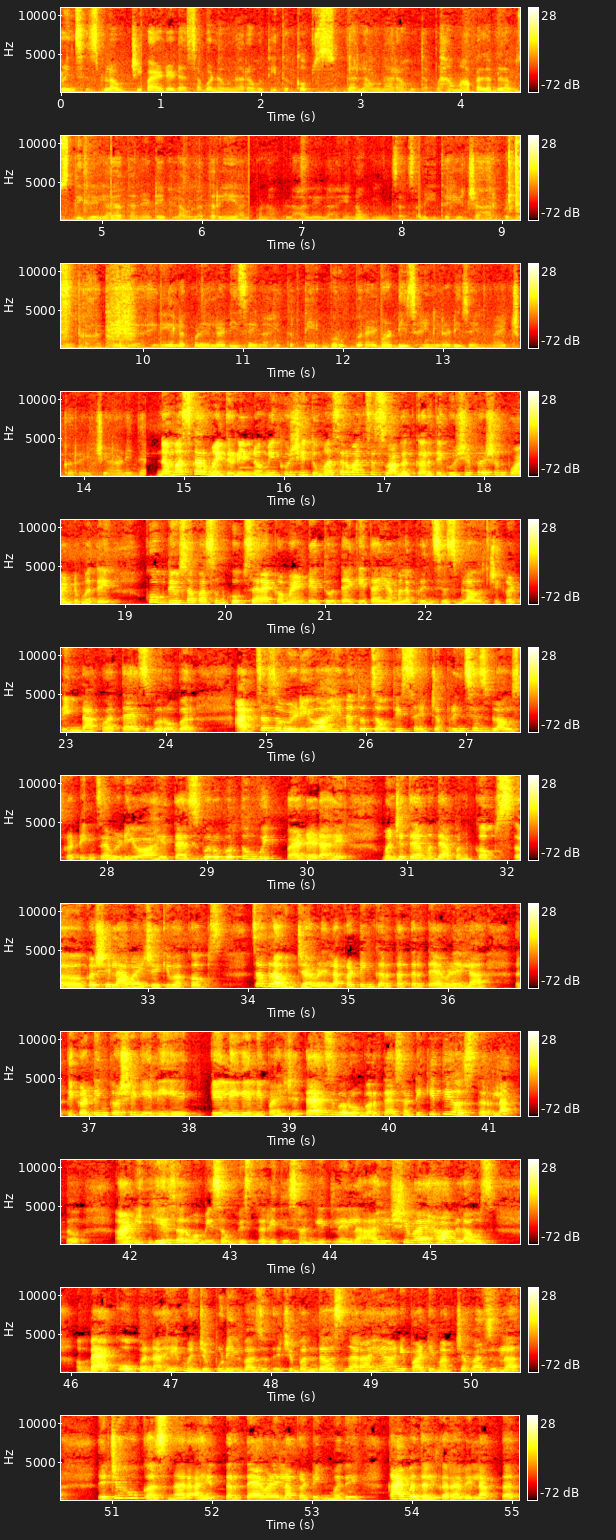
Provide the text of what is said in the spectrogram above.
Princess ब्लाऊजची padded असा बनवणार आहोत इथं कप्स सुद्धा लावणार आहोत आपण हा मापाला ब्लाऊज दिलेला आहे. हाताने टेप लावला तर हे पण आपला आलेला आहे नऊ इंचाचा. आणि इथं हे चार कटिंग का केले आहे याला गळ्याला डिझाईन आहे तर ते बरोबर आहे. डिझाईनला डिझाईन मॅच करायची आणि नमस्कार मैत्रिणींनो मी खुशी. तुम्हा सर्वांचं स्वागत करते खुशी फॅशन पॉइंटमध्ये. खूप दिवसापासून खूप साऱ्या कमेंट येत होत्या की ताई आम्हाला प्रिन्सेस ब्लाऊजची कटिंग दाखवा. त्याचबरोबर आजचा जो व्हिडिओ आहे ना तो चौतीस साईजच्या प्रिन्सेस ब्लाऊज कटिंगचा व्हिडिओ आहे. त्याचबरोबर तो विथ पॅडेड आहे. म्हणजे त्यामध्ये आपण कप्स कसे लावायचे किंवा कप्सचा ब्लाऊज ज्या वेळेला कटिंग करतात तर त्यावेळेला ती कटिंग कशी गेली गे- केली गेली पाहिजे. त्याचबरोबर त्यासाठी किती अस्तर लागतं? आणि हे सर्व मी सविस्तर इथे सांगितलेलं आहे. शिवाय हा ब्लाऊज बॅक ओपन आहे. म्हणजे पुढील बाजू त्याची बंद असणार आहे आणि पाठीमागच्या बाजूला त्याचे हुक असणार आहेत. तर त्यावेळेला कटिंगमध्ये काय बदल करावे लागतात?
